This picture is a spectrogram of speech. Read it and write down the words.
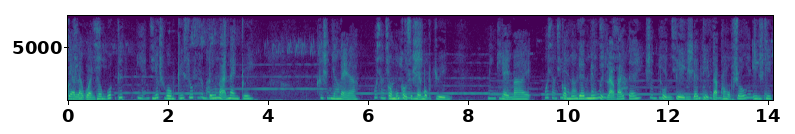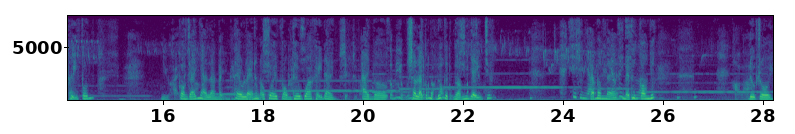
Cha là hoàng thân quốc thích, Nhất ngôn ký xuất Tứ mã nan truy. Nhưng mẹ à Con muốn cầu xin mẹ một chuyện. Ngày mai, Con muốn đến miếu nguyệt lão bái tế, Thuận tiện đến thị tập một số yên chi thủy phấn. Con gái nhà lành, Theo lẽ nên ở quê phòng theo qua khẩy đàn. Ai ngờ, Sao lại có một đứa nghịch ngợm như vậy chứ? Cảm ơn mẹ. Mẹ thương con nhất. Được rồi.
